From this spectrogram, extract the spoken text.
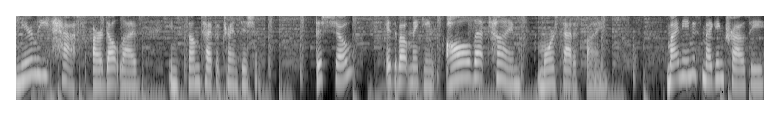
nearly half our adult lives in some type of transition. This show is about making all that time more satisfying. My name is Megan Krause,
